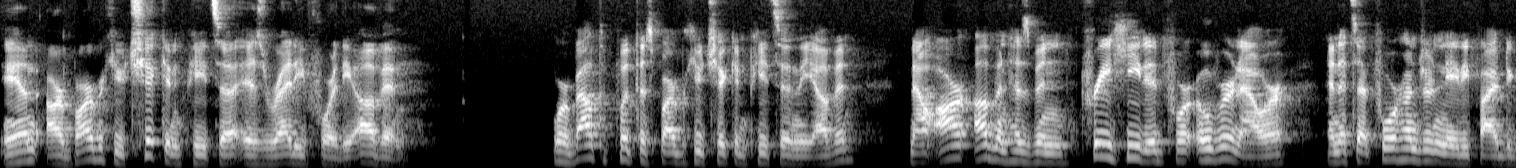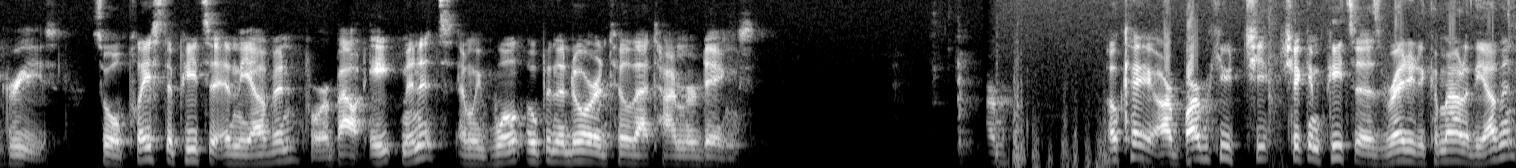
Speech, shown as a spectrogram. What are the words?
And our barbecue chicken pizza is ready for the oven. We're about to put this barbecue chicken pizza in the oven. Now our oven has been preheated for over an hour and it's at 485 degrees. So we'll place the pizza in the oven for about eight minutes and we won't open the door until that timer dings. Our, okay, our barbecue ch chicken pizza is ready to come out of the oven.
